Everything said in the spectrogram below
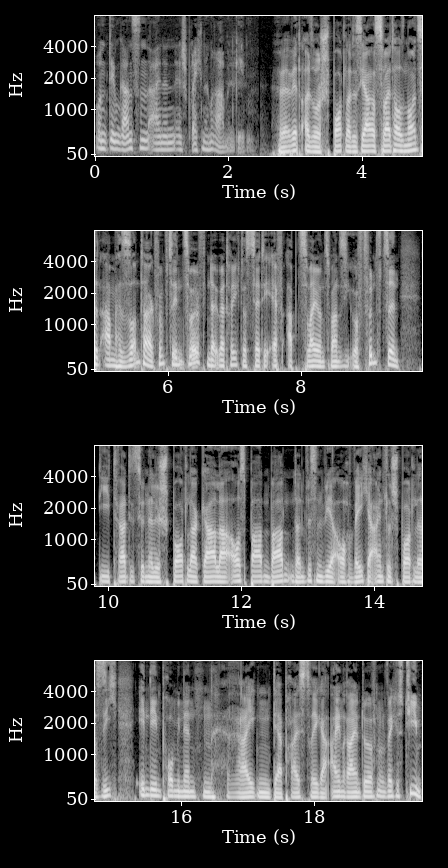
und dem Ganzen einen entsprechenden Rahmen geben. Wer wird also Sportler des Jahres 2019 am Sonntag, 15.12.? Da überträgt das ZDF ab 22.15 Uhr die traditionelle Sportlergala aus Baden-Baden. Und dann wissen wir auch, welche Einzelsportler sich in den prominenten Reigen der Preisträger einreihen dürfen und welches Team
